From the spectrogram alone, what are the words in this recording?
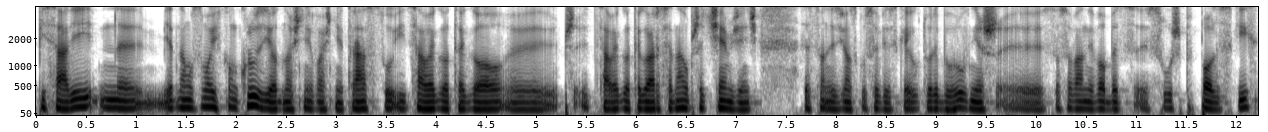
pisali. Jedną z moich konkluzji odnośnie właśnie trustu i całego tego, całego tego arsenału przedsięwzięć ze strony Związku Sowieckiego, który był również stosowany wobec służb polskich,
